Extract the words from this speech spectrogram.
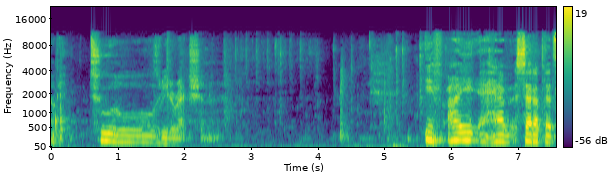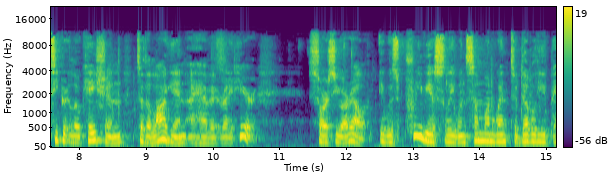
Okay, redirection. If I have set up that secret location to the login, I have it right here. Source URL. It was previously when someone went to wp-admin,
